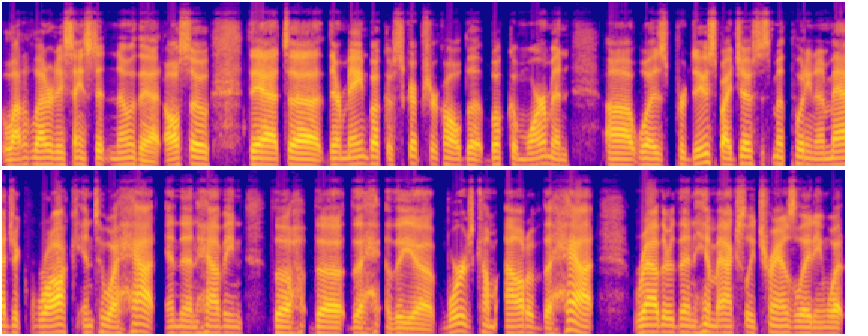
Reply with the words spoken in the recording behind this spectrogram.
a lot of Latter day Saints didn't know that. Also, that uh, their main book of scripture, called the Book of Mormon, uh, was produced by Joseph Smith putting a magic rock into a hat and then having the, the, the, the uh, words come out of the hat rather than him actually translating what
